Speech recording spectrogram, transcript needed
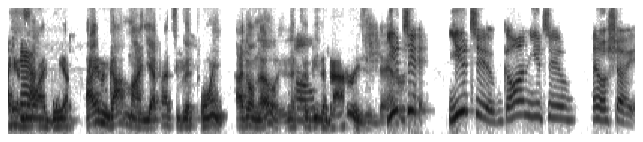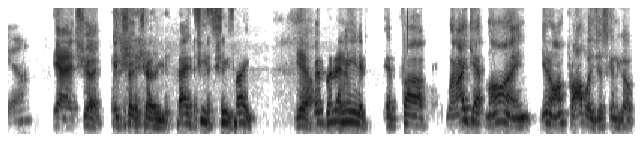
I have Yeah. no idea. I haven't gotten mine yet. That's a good point. I don't know. And it could be Oh. the batteries is dead. YouTube, YouTube. Go on YouTube. It'll show you. Yeah, it should. It should show you. That she's she's right. Yeah. But but I mean, if if uh, when I get mine, you know, I'm probably just going to go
